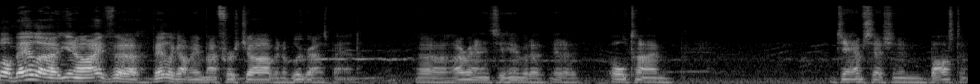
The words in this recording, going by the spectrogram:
Well, Bela, you know, I've uh, Bela got me my first job in a bluegrass band. Uh, I ran into him at a, at a old time jam session in Boston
